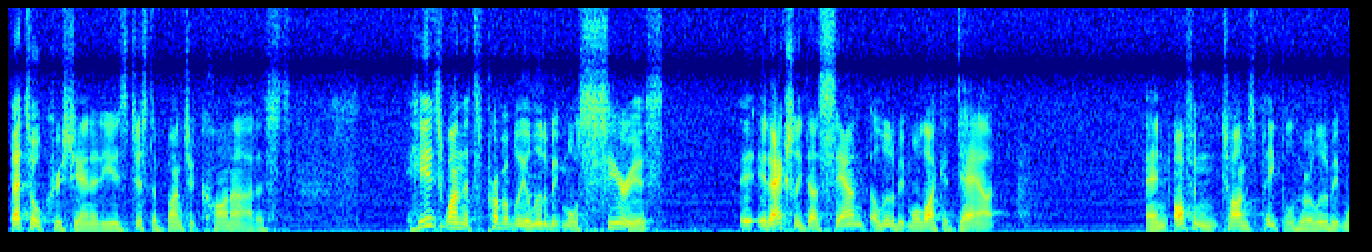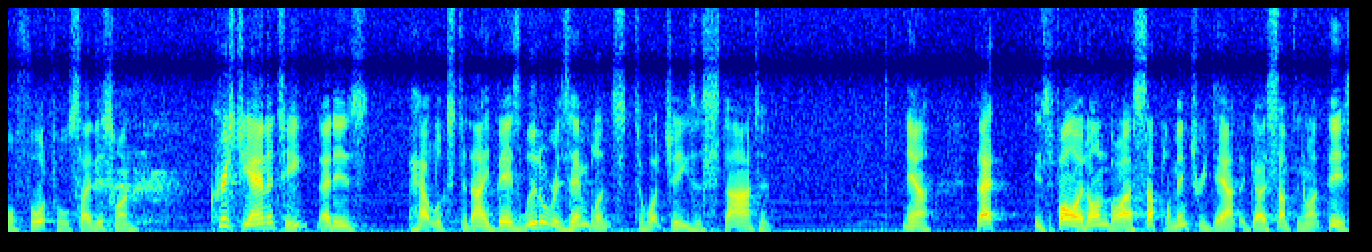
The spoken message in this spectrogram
That's all Christianity is, just a bunch of con artists. Here's one that's probably a little bit more serious. It, it actually does sound a little bit more like a doubt. And oftentimes, people who are a little bit more thoughtful say this one Christianity, that is how it looks today, bears little resemblance to what Jesus started. Now, that is followed on by a supplementary doubt that goes something like this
